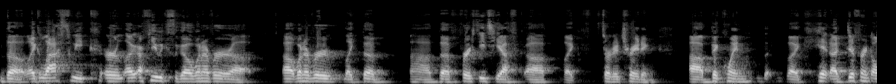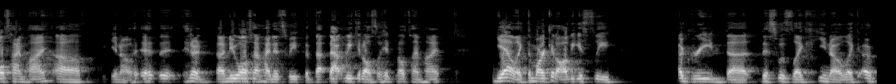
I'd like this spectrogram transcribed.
The like last week or like a few weeks ago, whenever uh, whenever like the the first ETF like started trading, Bitcoin like hit a different all time high Uh, you know, it, it hit a, a new all time high this week, but that, that week it also hit an all time high. Yeah, like the market obviously agreed that this was like you know like a,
